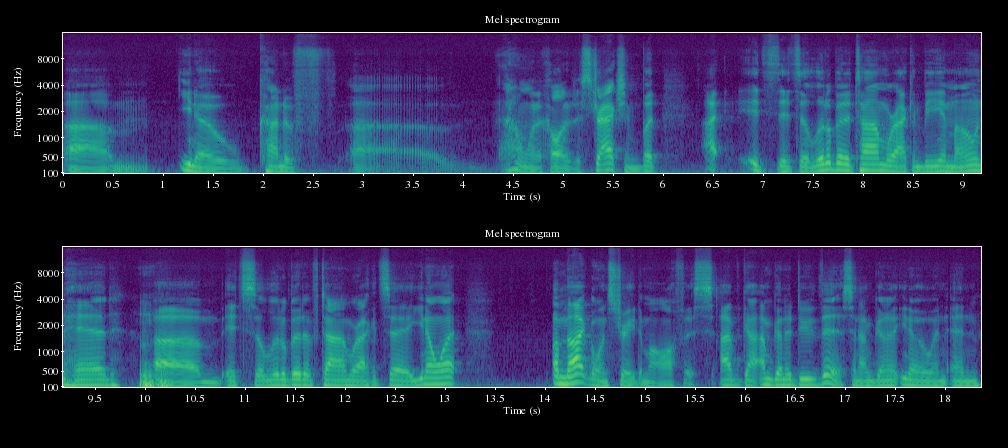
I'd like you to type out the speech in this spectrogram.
um, you know, kind of uh, I don't want to call it a distraction, but I, it's it's a little bit of time where I can be in my own head. Mhm. Um, it's a little bit of time where I could say, you know what, I'm not going straight to my office. I've got I'm going to do this, and I'm going to you know, and and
